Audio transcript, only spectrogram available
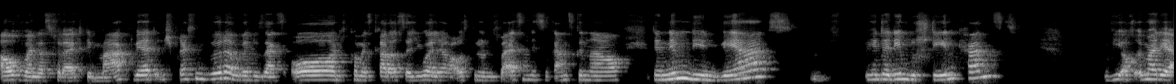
auch wenn das vielleicht dem Marktwert entsprechen würde, aber wenn du sagst, oh, ich komme jetzt gerade aus der Yoga-Lehrerausbildung und ich weiß noch nicht so ganz genau, dann nimm den Wert, hinter dem du stehen kannst, wie auch immer der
